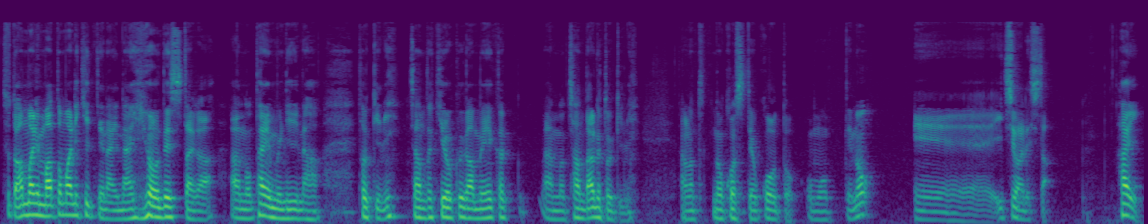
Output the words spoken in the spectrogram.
ちょっとあんまりまとまりきってない内容でしたがあのタイムリーな時にちゃんと記憶が明確あのちゃんとある時にあの残しておこうと思っての、えー、1話でしたはい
